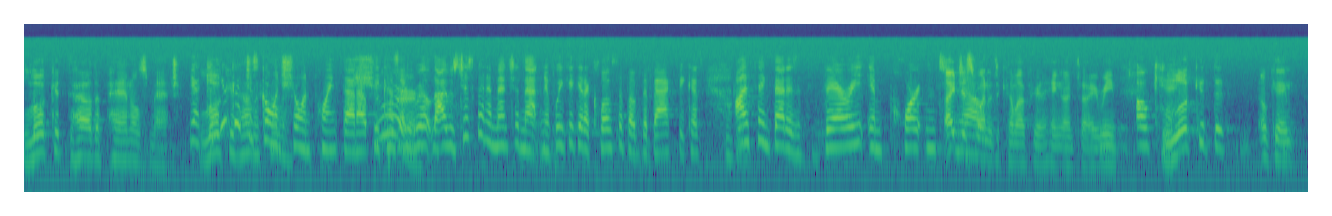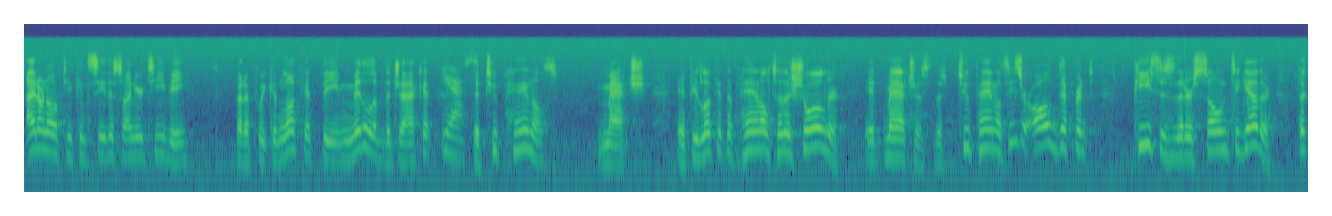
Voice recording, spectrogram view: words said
look at how the panels match. Yeah, can look you at could how just the go and show and point that out? Because I, Sure. real, I was just going to mention that, and if we could get a close-up of the back, because mm-hmm. I think that is very important to I just know. wanted to come up here and hang on to Irene. Okay. Look at the, okay, I don't know if you can see this on your TV, but if we can look at the middle of the jacket, Yes. the two panels match. If you look at the panel to the shoulder, it matches. The two panels, these are all different pieces that are sewn together. The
